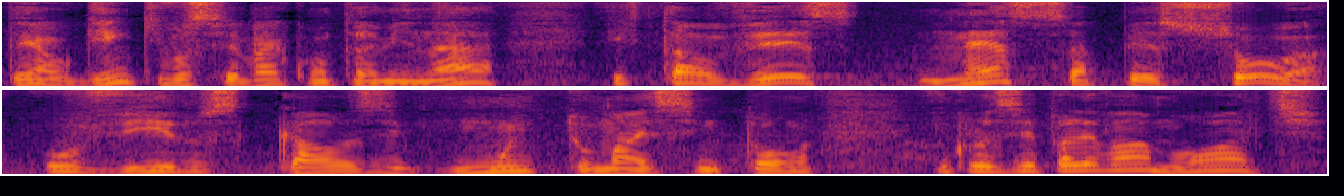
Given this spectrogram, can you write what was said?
tem alguém que você vai contaminar e que talvez nessa pessoa o vírus cause muito mais sintoma, inclusive para levar à morte.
